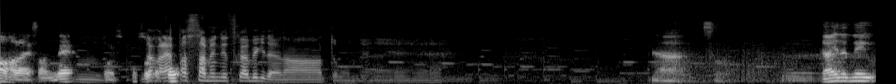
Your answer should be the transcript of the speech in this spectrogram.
あ、新井さんね。うんだからやっぱスタメンで使うべきだよなと思うんだよねああ、そう。代打で打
